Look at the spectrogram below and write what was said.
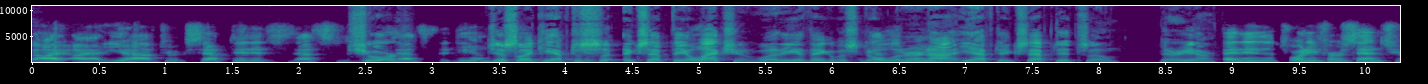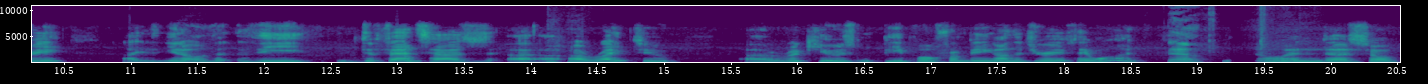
I, I, you have to accept it. It's that's sure that's the deal. Just like you have to accept the election, whether you think it was stolen right. or not, you have to accept it. So there you are. And in the 21st century, uh, you know, the, the defense has a, a right to uh, recuse people from being on the jury if they want. Yeah. You know, and uh, so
